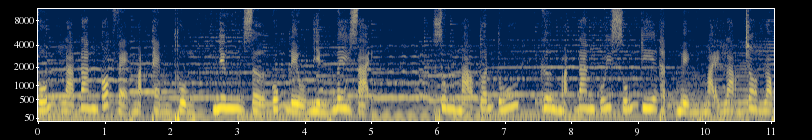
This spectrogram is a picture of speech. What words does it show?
vốn là đang có vẻ mặt thèm thuồng Nhưng giờ cũng đều nhìn ngây dại. Dung mạo tuấn tú Gương mặt đang cúi xuống kia thật mềm mại làm cho lòng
